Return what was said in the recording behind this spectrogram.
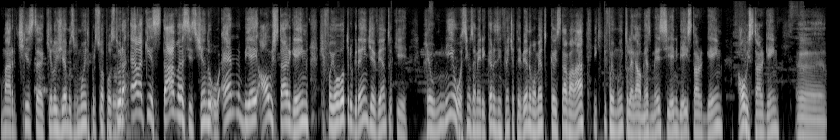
uma artista que elogiamos muito por sua postura. Uhum. Ela que estava assistindo o NBA All-Star Game, que foi outro grande evento que reuniu assim os americanos em frente à TV no momento que eu estava lá e que foi muito legal mesmo. Esse NBA Star Game, All-Star Game, uh,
